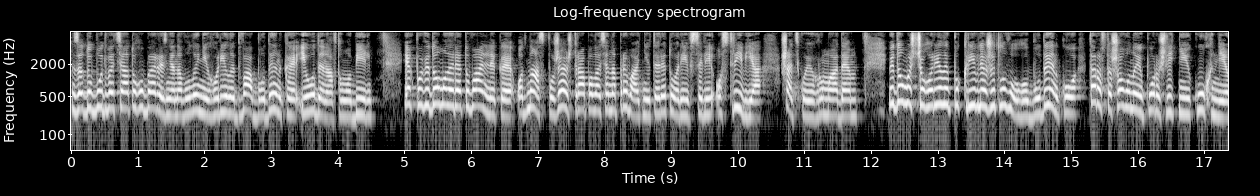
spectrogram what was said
За добу 20 березня на Волині горіли два будинки і один автомобіль. Як повідомили рятувальники, одна з пожеж трапилася на приватній території в селі Острів'я Шацької громади. Відомо, що горіли покрівля житлового будинку та розташованої поруч літньої кухні.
